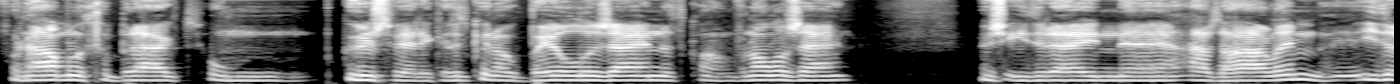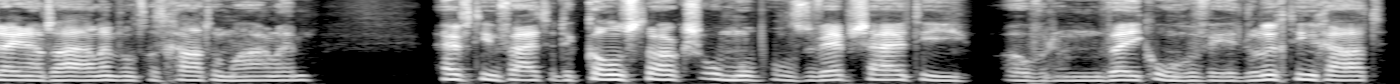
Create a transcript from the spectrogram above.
voornamelijk gebruikt om kunstwerken. Dat kunnen ook beelden zijn, dat kan van alles zijn. Dus iedereen uh, uit Haarlem, iedereen uit Haarlem, want het gaat om Haarlem, heeft in feite de kans straks om op onze website, die over een week ongeveer de lucht in gaat,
